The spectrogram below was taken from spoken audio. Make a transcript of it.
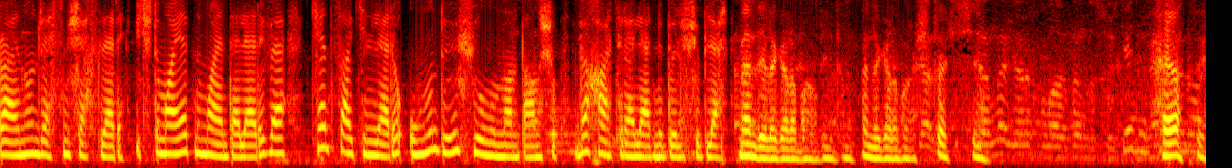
rayonun rəsmi şəxsləri, ictimaiyyət nümayəndələri və kənd sakinləri onun döyüş yolundan danışıb və xatirələrini bölüşüblər. Mən də elə Qarabağda idim. Mən də Qarabağ iştirakçısıyam. Həyatdır.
